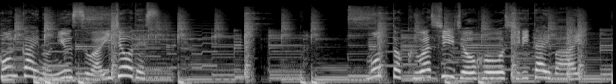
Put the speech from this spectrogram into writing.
今回のニュースは以上です。もっと詳しい情報を知りたい場合「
